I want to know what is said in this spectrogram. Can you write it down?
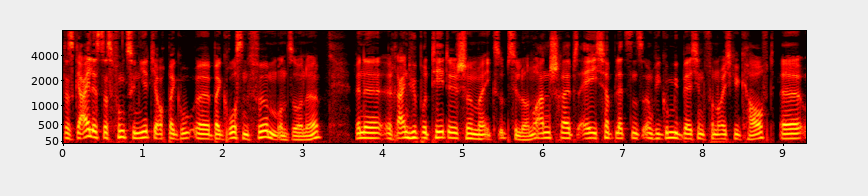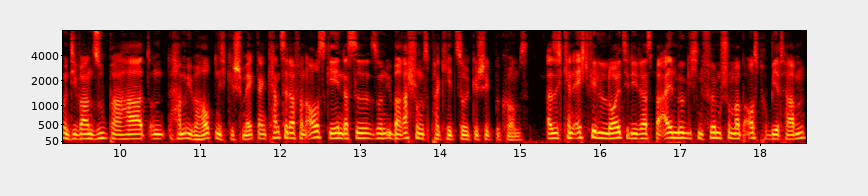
das Geile ist, das funktioniert ja auch bei, äh, bei großen Firmen und so, ne? Wenn du rein hypothetisch Firma XY anschreibst, ey, ich habe letztens irgendwie Gummibärchen von euch gekauft äh, und die waren super hart und haben überhaupt nicht geschmeckt, dann kannst du davon ausgehen, dass du so ein Überraschungspaket zurückgeschickt bekommst. Also ich kenne echt viele Leute, die das bei allen möglichen Firmen schon mal ausprobiert haben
